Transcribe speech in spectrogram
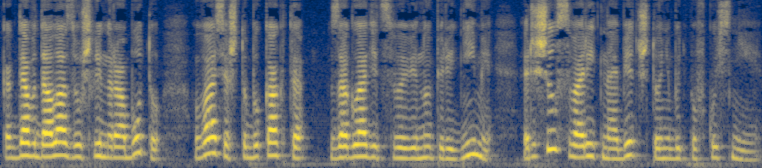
Когда водолазы ушли на работу, Вася, чтобы как-то загладить свою вину перед ними, решил сварить на обед что-нибудь повкуснее.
